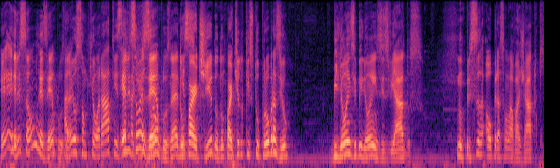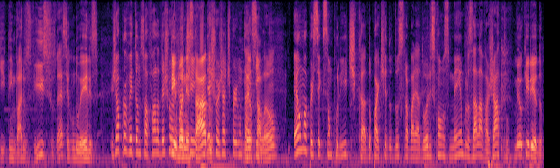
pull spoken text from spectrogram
E- Eles são exemplos, né? Arilson Chiorato e Zeca Eles são exemplos, né? De um Isso. partido, de um partido que estuprou o Brasil. Bilhões e bilhões desviados. Não precisa a Operação Lava Jato, que tem vários vícios, né? Segundo eles. Já aproveitando sua fala, deixa eu, Tem já te, deixa eu já te perguntar aqui. É uma perseguição política do Partido dos Trabalhadores com os membros da Lava Jato? Meu querido,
